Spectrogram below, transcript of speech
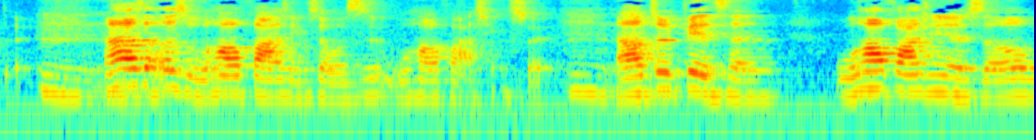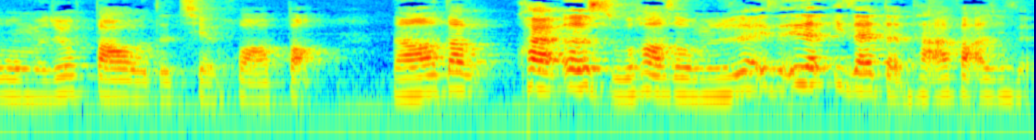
的。嗯，然后他是二十五号发薪水，我是五号发薪水。嗯，然后就变成五号发薪的时候，我们就把我的钱花爆。然后到快二十五号的时候，我们就一直一直一直在等他发薪水。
